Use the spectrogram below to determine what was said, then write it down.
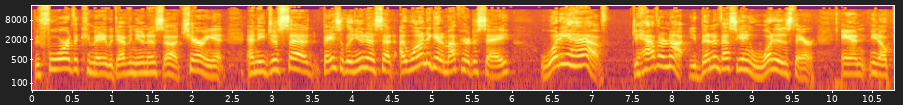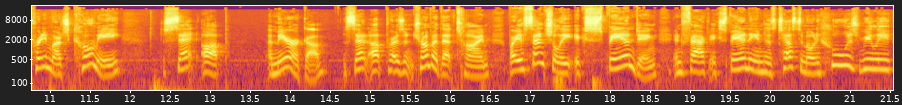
before the committee with Devin Nunes uh, chairing it. And he just said, basically, Nunes said, I wanted to get him up here to say, what do you have? Do you have it or not? You've been investigating. What is there? And, you know, pretty much Comey set up America, set up President Trump at that time by essentially expanding, in fact, expanding in his testimony who was really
